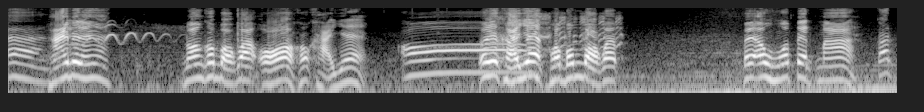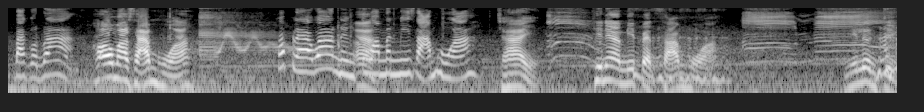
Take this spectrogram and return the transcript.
เออหายไปไหนอะน้องเขาบอกว่าอ๋อเขาขายแยก อ๋อแล้วที่ขายแยกพอผมบอกว่า ไปเอาหัวเป็ดมาก็ปรากฏว่า เขาเอามาสามหัว ก็แปลว่าหนึ่งอะตัวมันมีสามหัว ใช่ ที่เนี่ยมีเป็ดสามหัว นี่เรื่องจริง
